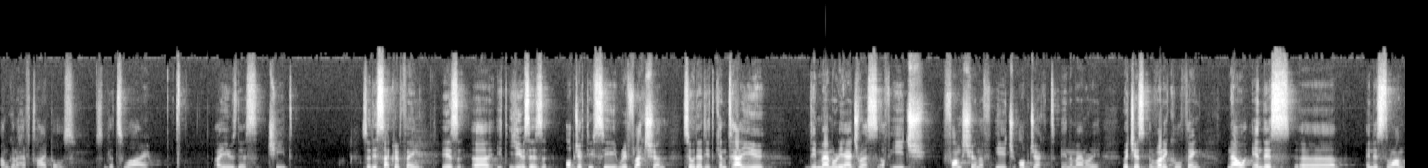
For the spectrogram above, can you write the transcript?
I'm going to have typos. So that's why I use this cheat. So this scrypt thing is, uh, it uses Objective-C reflection so that it can tell you the memory address of each function of each object in the memory, which is a really cool thing. Now in this, uh, in this one,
